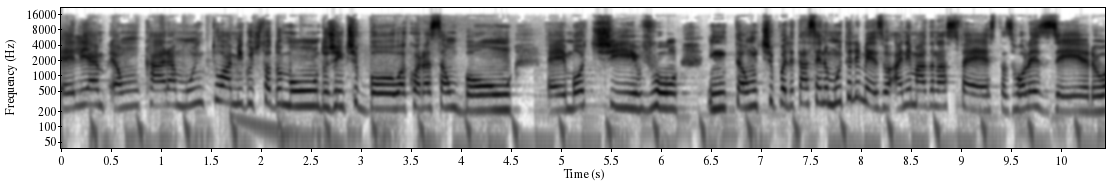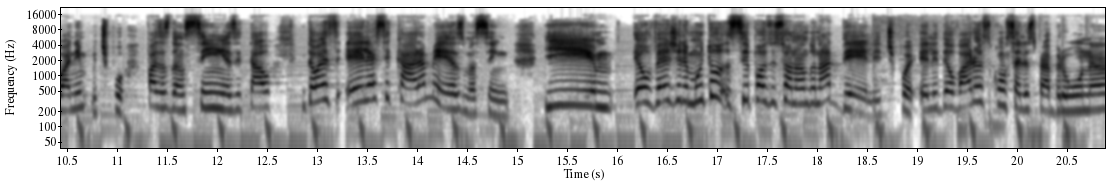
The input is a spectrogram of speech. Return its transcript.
é- ele é, é um cara muito amigo de todo mundo, gente boa, coração bom, é emotivo. Então, tipo, ele tá sendo muito ele mesmo, animado nas festas, rolezeiro, anim- tipo, faz as dancinhas e tal. Então, ele é esse cara mesmo, assim. E eu vejo ele muito se posicionando na dele. Tipo, ele deu vários conselhos pra Bruna,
